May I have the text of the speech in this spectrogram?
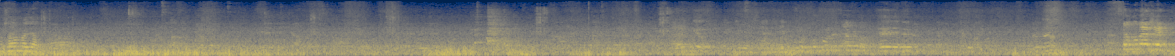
নেন, ভাই। একটু ছবি নেন।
